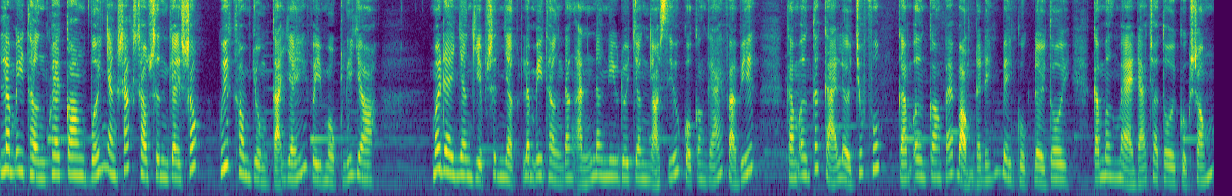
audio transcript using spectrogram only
Lâm Y Thần khoe con với nhan sắc sau sinh gây sốc, quyết không dùng tả giấy vì một lý do. Mới đây nhân dịp sinh nhật, Lâm Y Thần đăng ảnh nâng niu đôi chân nhỏ xíu của con gái và viết Cảm ơn tất cả lời chúc phúc, cảm ơn con bé bọng đã đến bên cuộc đời tôi, cảm ơn mẹ đã cho tôi cuộc sống.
